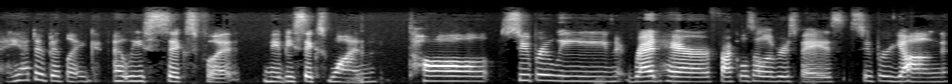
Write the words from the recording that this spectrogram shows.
he had to have been like at least six foot, maybe six one, tall, super lean, red hair, freckles all over his face, super young.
